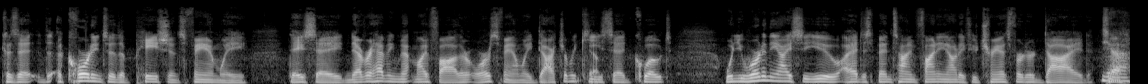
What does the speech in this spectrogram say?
Because according to the patient's family, they say, never having met my father or his family, Dr. McKee Yep. said, quote, When you weren't in the ICU, I had to spend time finding out if you transferred or died. Yeah.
